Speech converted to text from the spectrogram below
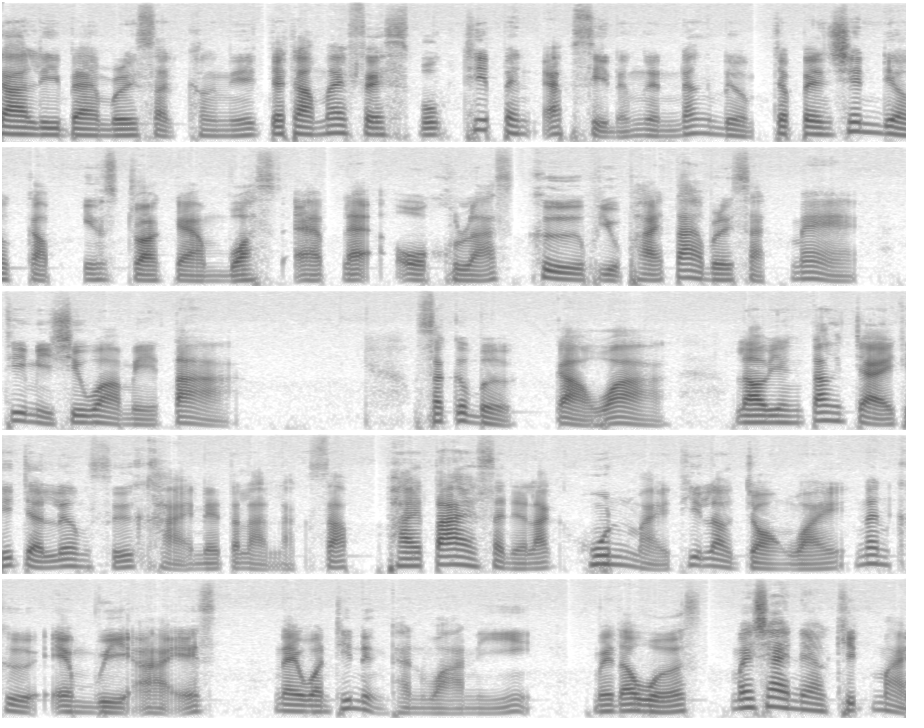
การรีแบรนด์บริษัทครั้งนี้จะทำให้ Facebook ที่เป็นแอปสีน้ำเงินดั้งเดิม จะเป็นเช่นเดียวกับ Instagram WhatsApp และ Oculus คืออยู่ภายใต้บริษัทแม่ ที่มีชื่อว่า Meta ซักเกอร์เบิร์กกล่าวว่า เรายังตั้งใจที่จะเริ่มซื้อขายในตลาดหลักทรัพย์ ภายใต้สัญลักษณ์หุ้นใหม่ที่เราจองไว้นั่นคือ MVRS ในวันที่ 1 ธันวานี้ Metaverse ไม่ใช่แนวคิดใหม่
